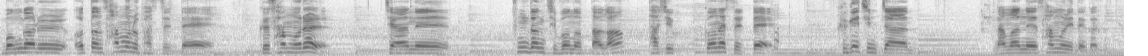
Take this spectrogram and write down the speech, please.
뭔가를 어떤 사물을 봤을 때 그 사물을 제 안에 풍덩 집어넣었다가 다시 꺼냈을 때 그게 진짜 나만의 사물이 되거든요.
